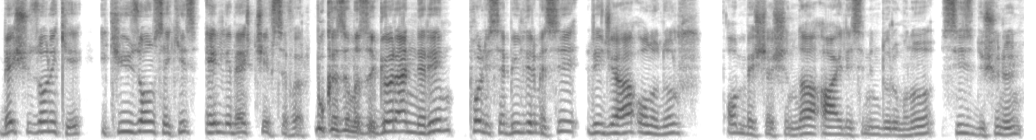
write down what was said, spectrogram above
512 218 55 çift 0. Bu kızımızı görenlerin polise bildirmesi rica olunur. 15 yaşında ailesinin durumunu siz düşünün.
